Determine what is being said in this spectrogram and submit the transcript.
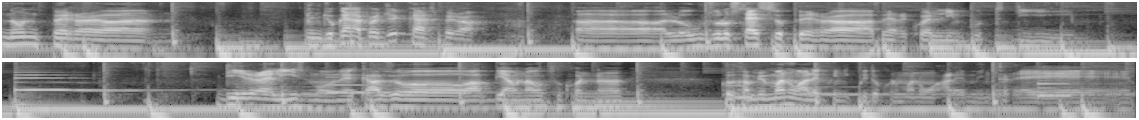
Non per uh, giocare a Project Cars, però uh, lo uso lo stesso per, uh, per quell'input di, di, realismo. Nel caso abbia un'auto con col cambio manuale, quindi guido col manuale, mentre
